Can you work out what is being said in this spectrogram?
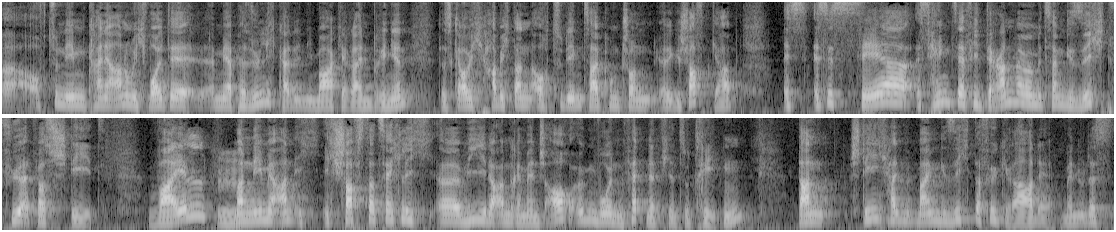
äh, aufzunehmen, keine Ahnung, ich wollte mehr Persönlichkeit in die Marke reinbringen. Das glaube ich, habe ich dann auch zu dem Zeitpunkt schon äh, geschafft gehabt. Es, es ist sehr, es hängt sehr viel dran, wenn man mit seinem Gesicht für etwas steht. Weil man nehme an, ich, ich schaffe es tatsächlich, äh, wie jeder andere Mensch auch, irgendwo in ein Fettnäpfchen zu treten. Dann stehe ich halt mit meinem Gesicht dafür gerade. Wenn du das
